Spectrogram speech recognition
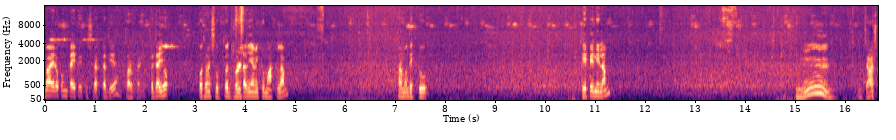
বা এরকম টাইপের কিছু একটা দিয়ে তরকারি। তো যাই হোক, প্রথমে শুক্তোর ঝোলটা দিয়ে আমি একটু মাখলাম। তার মধ্যে একটু পেঁপে নিলাম। হুম জাস্ট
